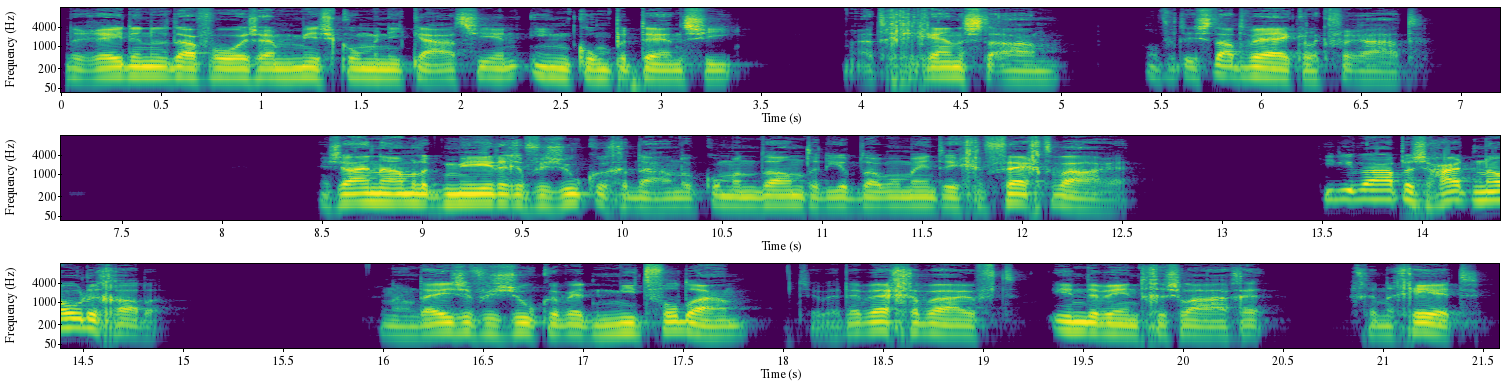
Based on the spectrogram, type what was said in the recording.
De redenen daarvoor zijn miscommunicatie en incompetentie. Maar het grenst aan of het is daadwerkelijk verraad. Er zijn namelijk meerdere verzoeken gedaan door commandanten die op dat moment in gevecht waren, die die wapens hard nodig hadden. En aan deze verzoeken werd niet voldaan. Ze werden weggewuifd, in de wind geslagen, genegeerd.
